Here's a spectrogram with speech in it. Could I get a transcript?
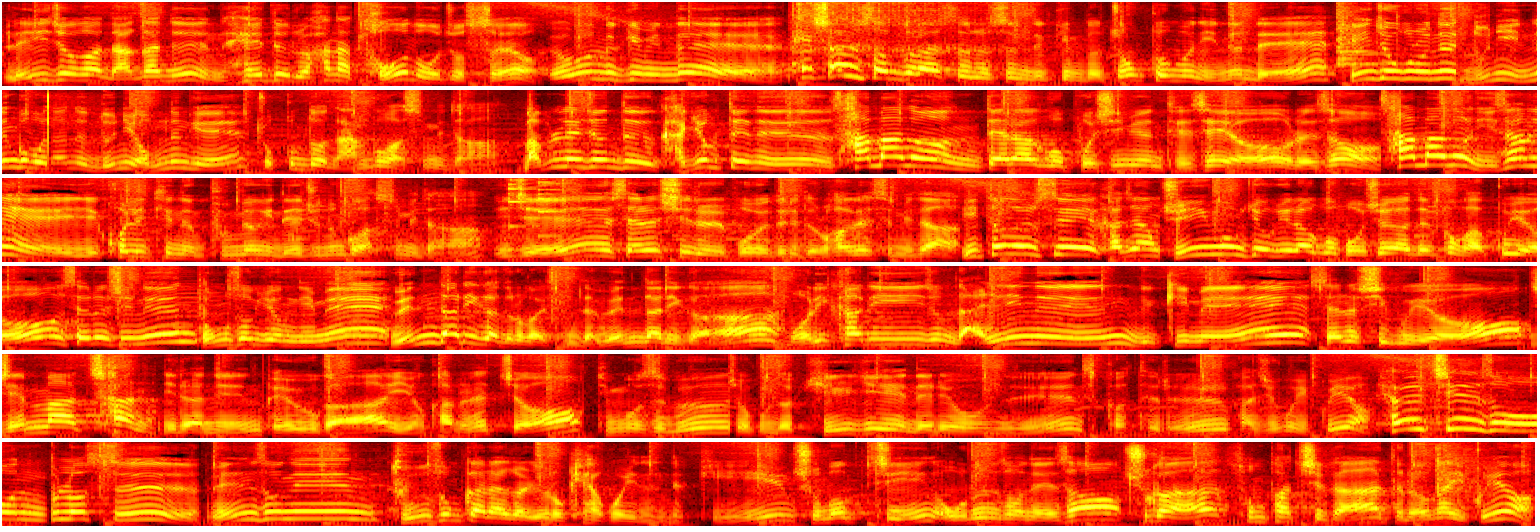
레이저가 나가는 헤드를 하나 더 넣어줬어요. 이런 느낌인데 패션 선글라스를 쓴 느낌도 조금은 있는데 개인적으로는 눈이 있는 것보다는 눈이 없는 게 조금 더 나은 것 같습니다. 마블 레전드 가격대는 4만 원대라고 보시면 되세요. 그래서 4만 원 이상의 퀄리티는 분명히 내주는 것 같습니다. 이제 세르시를 보여드리도록 하겠습니다. 이터널스의 가장 주인공 격이라고 보셔야 될 것 같고요. 세르시는 동석이 형님의 왼다리가 들어가 있습니다. 왼다리가 머리칼이 좀 날리는 느낌의 세르시 고요. 젬마 찬이라는 배우가 이 역할을 했죠. 뒷모습은 조금 더 길게 내려오는 스커트를 가지고 있고요. 펼친 손 플러스 왼손은 두 손가락을 이렇게 하고 있는 느낌. 주먹진 오른손에서 추가 손파츠가 들어가 있고요.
